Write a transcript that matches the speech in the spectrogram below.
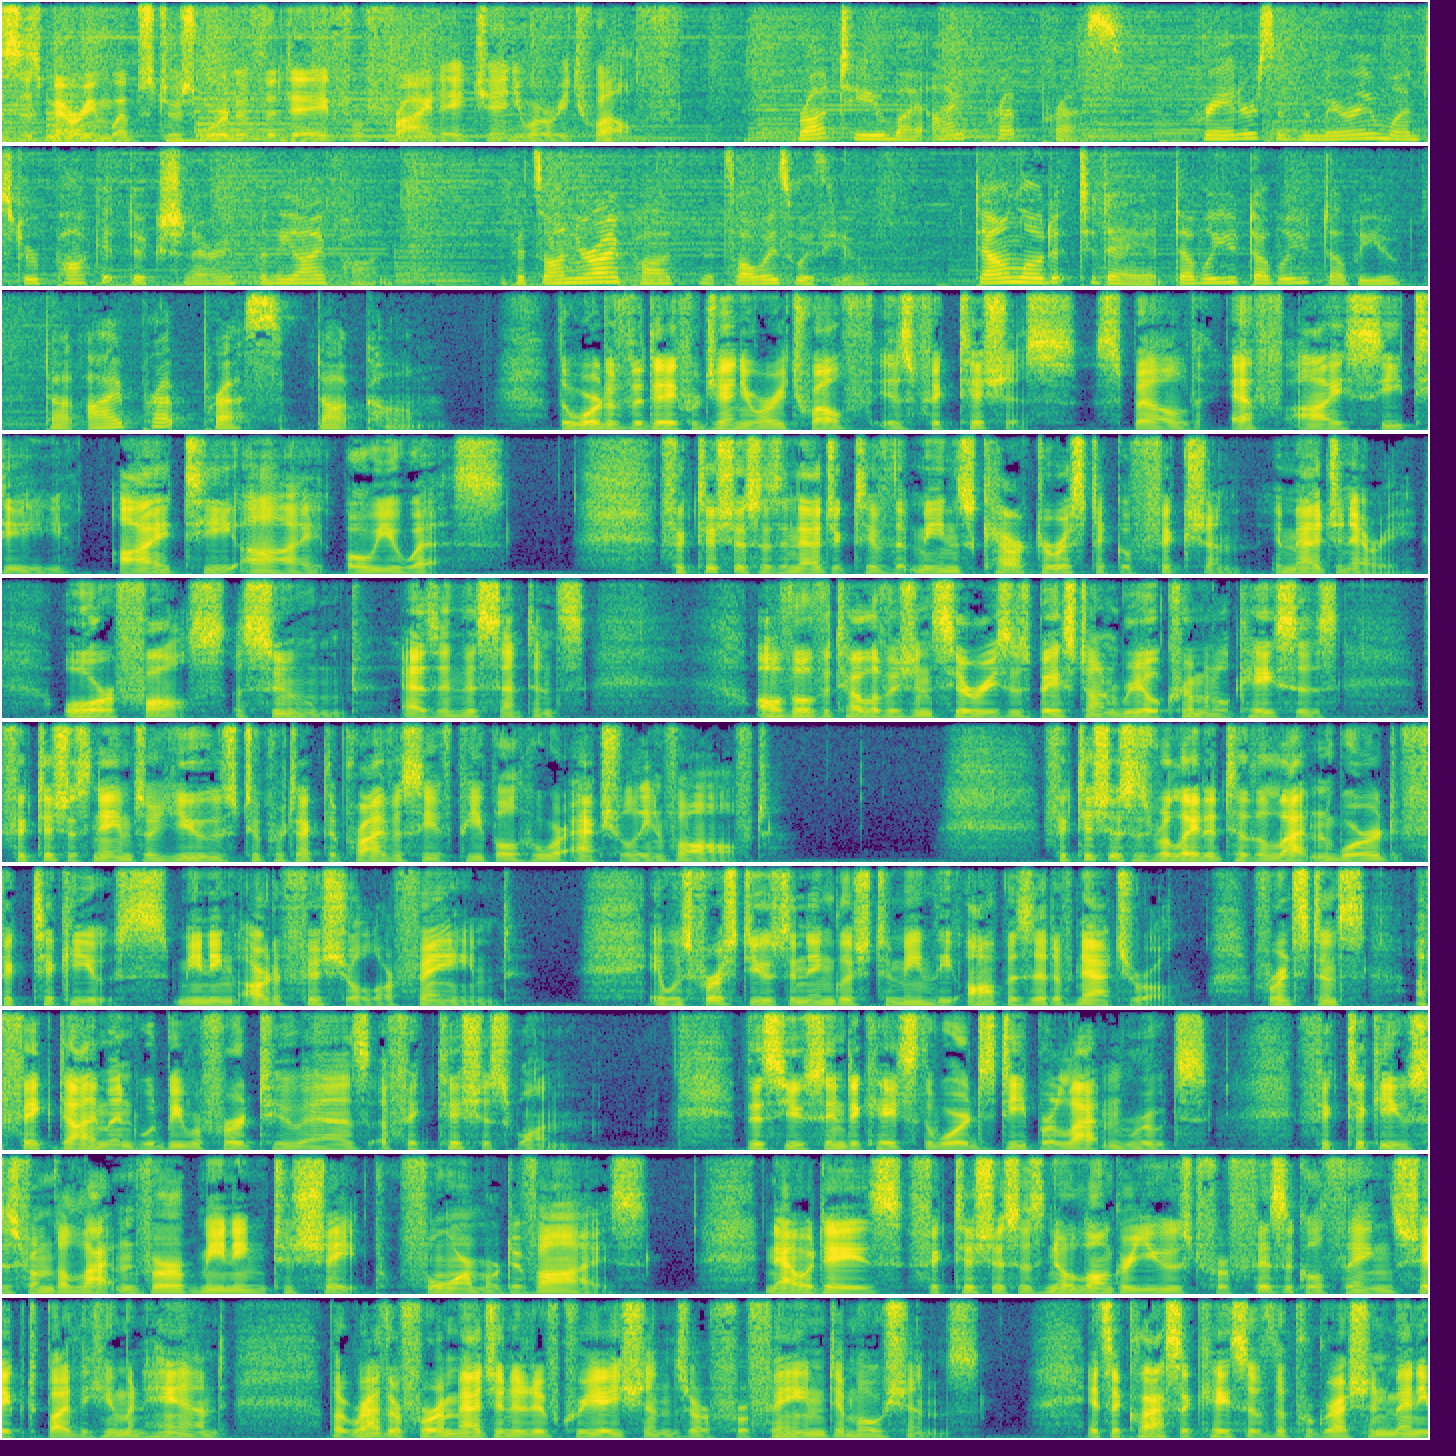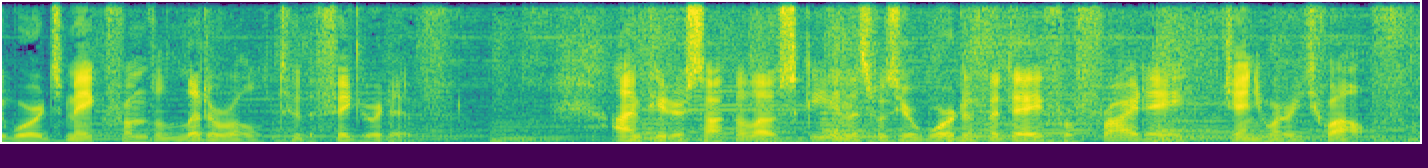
This is Merriam Webster's Word of the Day for Friday, January 12th. Brought to you by iPrep Press, creators of the Merriam Webster Pocket Dictionary for the iPod. If it's on your iPod, it's always with you. Download it today at www.ipreppress.com. The word of the day for January 12th is fictitious, spelled F I C T I T I O U S. Fictitious is an adjective that means characteristic of fiction, imaginary, or false, assumed, as in this sentence. Although the television series is based on real criminal cases, fictitious names are used to protect the privacy of people who were actually involved. Fictitious is related to the Latin word ficticius, meaning artificial or feigned. It was first used in English to mean the opposite of natural. For instance, a fake diamond would be referred to as a fictitious one. This use indicates the word's deeper Latin roots. Ficticius is from the Latin verb meaning to shape, form, or devise. Nowadays, fictitious is no longer used for physical things shaped by the human hand, but rather for imaginative creations or for feigned emotions. It's a classic case of the progression many words make from the literal to the figurative. I'm Peter Sokolowski, and this was your word of the day for Friday, January 12th.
